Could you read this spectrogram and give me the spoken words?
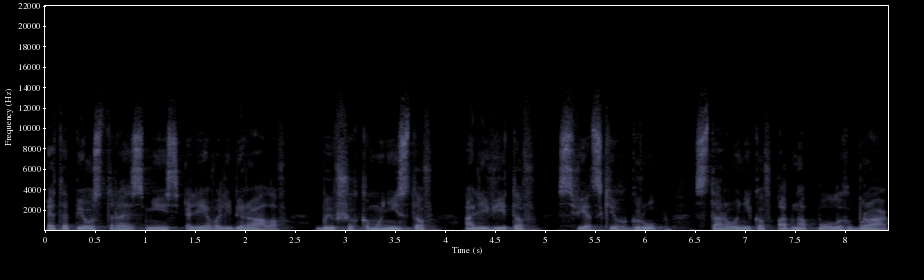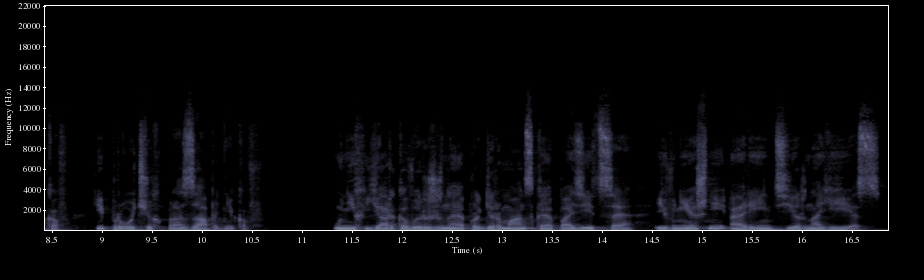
Это пестрая смесь леволибералов, бывших коммунистов, оливитов, светских групп, сторонников однополых браков и прочих прозападников. У них ярко выраженная прогерманская позиция и внешний ориентир на ЕС.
